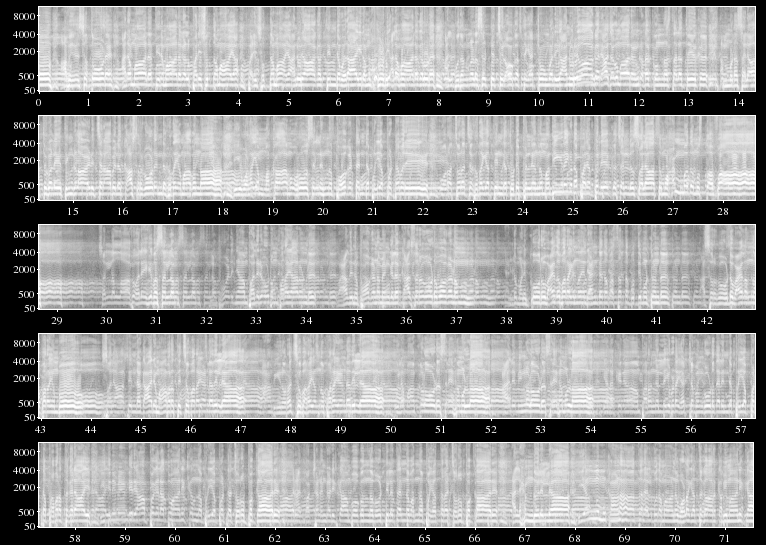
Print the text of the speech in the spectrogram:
ആവേശത്തോടെ അലമാല തിരമാലകൾ പരിശുദ്ധമായ പരിശുദ്ധമായ അനുരാഗത്തിന്റെ ഒരായിരം കോടി അലമാലകളുടെ അത്ഭുതങ്ങൾ സൃഷ്ടിച്ച് ലോകത്തെ ഏറ്റവും വലിയ അനുരാഗ രാജകുമാരൻ കിടക്കുന്ന സ്ഥലത്തേക്ക് നമ്മുടെ സലാത്തുകളെ തിങ്കളാഴ്ച രാവിലെ കാസർഗോഡിന്റെ ഹൃദയമാകുന്ന ഈ വളയം മക്കാം ഉറോസിൽ നിന്ന് പോകട്ടെ എന്റെ പ്രിയപ്പെട്ടവരെ. ഉറച്ചുറച്ച ഹൃദയത്തിന്റെ തുടിപ്പിൽ നിന്ന് മദീനയുടെ പരപ്പിലേക്ക് ചെല്ലു സ്വലാത്ത് മുഹമ്മദ് മുസ്തഫ. പലപ്പോഴും ഞാൻ പലരോടും പറയാറുണ്ട് അതിന് പോകണമെങ്കിൽ കാസർഗോഡ് പോകണം. രണ്ടു മണിക്കൂർ വയത് പറയുന്നതിന് രണ്ട് ദിവസത്തെ ബുദ്ധിമുട്ടുണ്ട്. കാസർഗോഡ് വയതെന്ന് പറയുമ്പോ സ്വലാത്തിന്റെ കാര്യം ആവർത്തിച്ച് പറയേണ്ടതില്ല. ഉറച്ചു പറയുന്നു പറയേണ്ടതില്ല. ഉലമാക്കളോട് സ്നേഹമുള്ള ആലിമ്യങ്ങളോട് സ്നേഹമുള്ള എനിക്ക് ഞാൻ പറഞ്ഞല്ലേ ഇവിടെ ഏറ്റവും കൂടുതൽ എന്റെ പ്രിയപ്പെട്ട പ്രവർത്തകരായി ഇതിനു വേണ്ടി രാപ്പകൽ അധ്വാനിക്കുന്ന പ്രിയപ്പെട്ട ചെറുപ്പക്കാര് ഭക്ഷണം കഴിക്കാൻ പോകുന്ന വീട്ടിൽ തന്നെ വന്നപ്പോ എത്ര ചെറുപ്പക്കാര് അലഹമില്ല എങ്ങും കാണാത്തൊരത്ഭുതമാണ് വളയത്തുകാർക്ക് അഭിമാനിക്കാ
